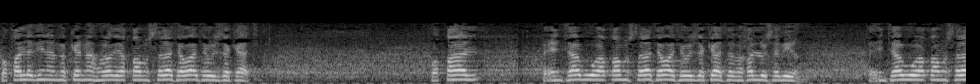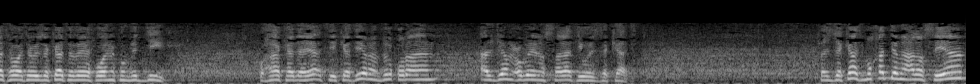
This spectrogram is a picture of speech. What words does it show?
وقال الذين مكناهم الذي أقاموا الصلاة وآتوا الزكاة. وقال فإن تابوا وأقاموا الصلاة وآتوا الزكاة فخلوا سبيلهم فإن تابوا وأقاموا الصلاة وآتوا الزكاة فإخوانكم في الدين. وهكذا يأتي كثيرا في القرآن الجمع بين الصلاة والزكاة. فالزكاة مقدمة على الصيام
